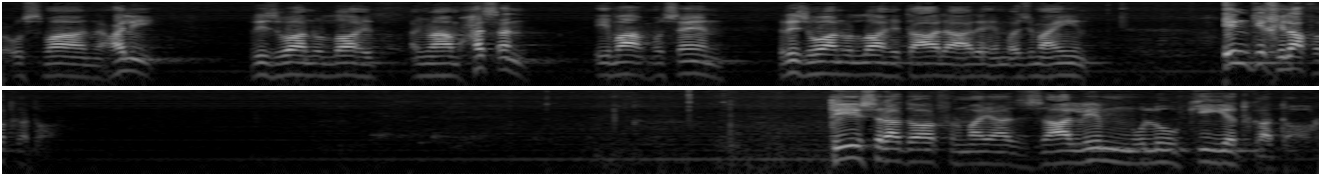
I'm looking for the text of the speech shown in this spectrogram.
عثمان، علی، رضوان اللہ، امام حسن، امام حسین رضوان اللہ تعالی علیہم اجمعین، ان کی خلافت کا دور۔ تیسرا دور فرمایا، ظالم ملوکیت کا دور۔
